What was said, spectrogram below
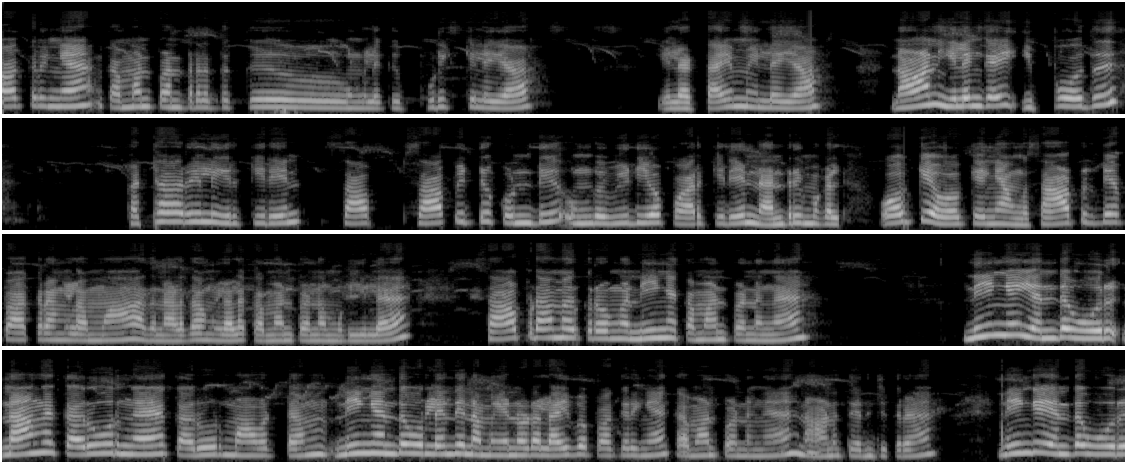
பார்க்குறீங்க கமெண்ட் பண்ணுறதுக்கு உங்களுக்கு பிடிக்கலையா? இல்லை டைம் இல்லையா? நான் இலங்கை இப்போது கட்டாரில் இருக்கிறேன். சாப் சாப்பிட்டு கொண்டு உங்கள் வீடியோ பார்க்கிறேன். நன்றி மகள். ஓகே ஓகேங்க. அவங்க சாப்பிட்டுக்கிட்டே பார்க்குறாங்களாம்மா. அதனால தான் உங்களால் கமெண்ட் பண்ண முடியல. சாப்பிடாம இருக்கிறவங்க நீங்கள் கமெண்ட் பண்ணுங்கள் நீங்கள் எந்த ஊர்? நாங்கள் கரூருங்க. கரூர் மாவட்டம். நீங்கள் எந்த ஊர்லேருந்து நம்ம என்னோட லைவை பார்க்குறீங்க? கமெண்ட் பண்ணுங்கள் நானும் தெரிஞ்சுக்கிறேன். நீங்கள் எந்த ஊர்?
